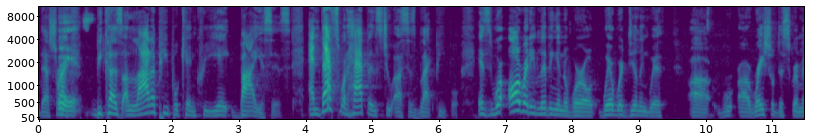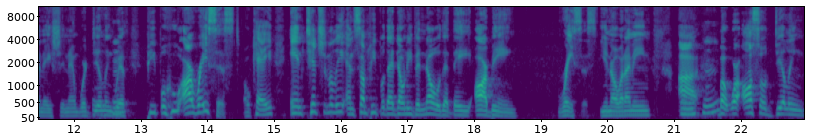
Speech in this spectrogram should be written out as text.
That's right. is. Because a lot of people can create biases. And that's what happens to us as black people. Is we're already living in a world where we're dealing with uh, r- uh, racial discrimination and we're dealing Mhm. with people who are racist, okay? Intentionally and some people that don't even know that they are being racist. You know what I mean? Uh, Mhm. but we're also dealing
